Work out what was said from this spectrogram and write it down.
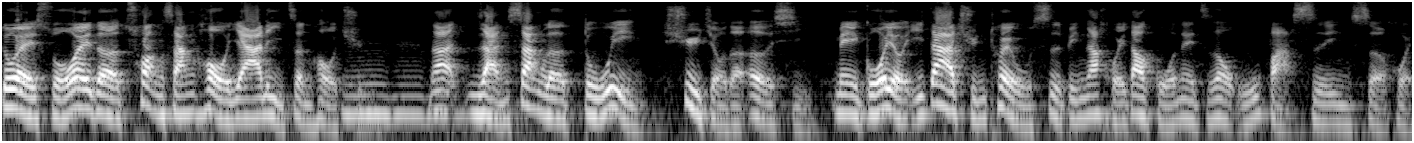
对所谓的创伤后压力症候群，那染上了毒瘾、酗酒的恶习。美国有一大群退伍士兵，他回到国内之后无法适应社会。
